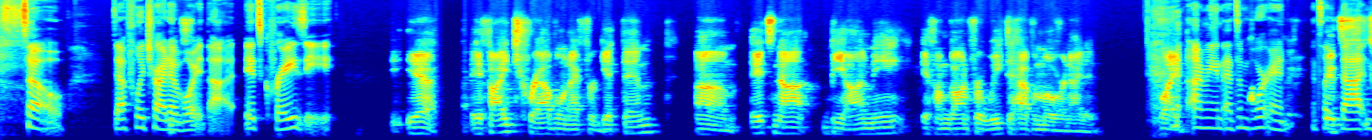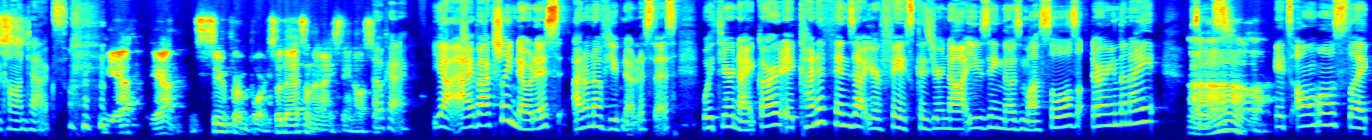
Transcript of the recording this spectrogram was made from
so definitely try to It's- avoid that. It's crazy. yeah if i travel and i forget them um it's not beyond me if i'm gone for a week to have them overnighted like I mean, it's important. It's like that in contacts. yeah yeah super important so that's on the nightstand also okay. Yeah, I've actually noticed, I don't know if you've noticed this, with your night guard, it kind of thins out your face because you're not using those muscles during the night. So it's- Ah. It's almost like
